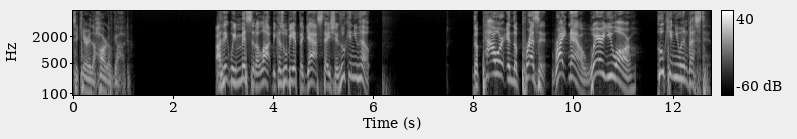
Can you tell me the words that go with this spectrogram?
to carry the heart of God? I think we miss it a lot because we'll be at the gas station. Who can you help? The power in the present, right now, where you are, who can you invest in?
